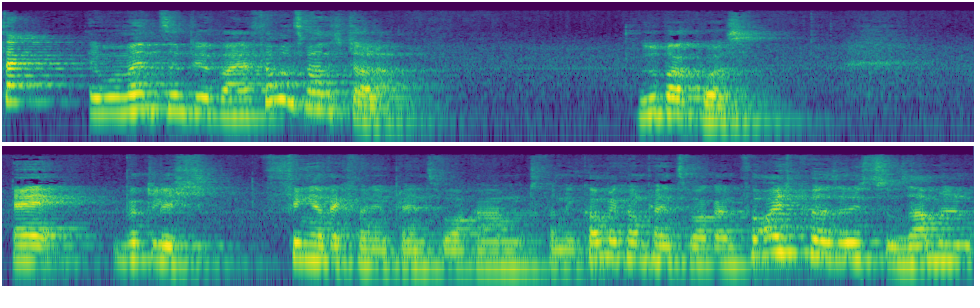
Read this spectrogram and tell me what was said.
Zack, im Moment sind wir bei 25 Dollar. Super Kurs. Ey, wirklich Finger weg von den Planeswalkern, von den Comic-Con Planeswalkern. Für euch persönlich zu sammeln,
